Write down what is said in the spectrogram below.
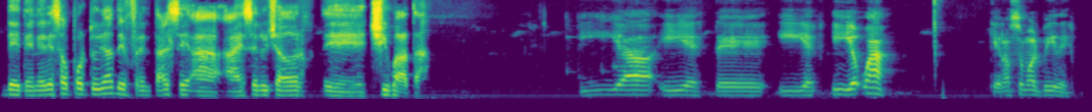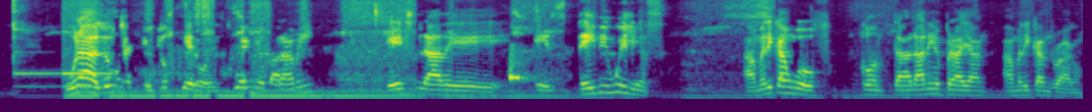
de tener esa oportunidad de enfrentarse a, ese luchador eh, Chivata. Y, uh, y este, y, y ah, que no se me olvide. Una lucha que yo quiero, el sueño para mí, es la de el David Williams, American Wolf, contra Daniel Bryan, American Dragon.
